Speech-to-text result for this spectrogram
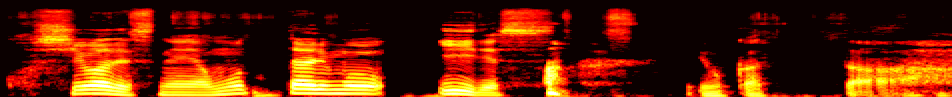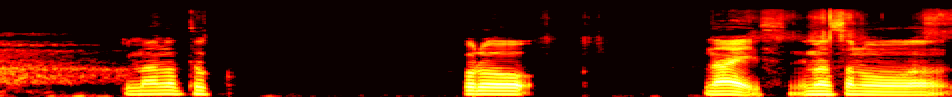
腰はですね、思ったよりもいいです。あよかった。今のところ、ないですね。まあ、その、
